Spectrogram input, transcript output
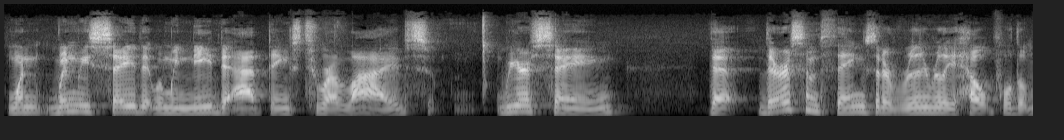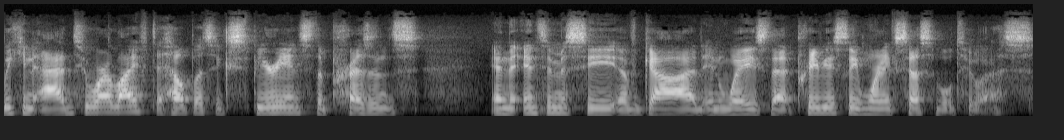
when, when we say that when we need to add things to our lives, we are saying that there are some things that are really, really helpful that we can add to our life to help us experience the presence and the intimacy of God in ways that previously weren't accessible to us.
